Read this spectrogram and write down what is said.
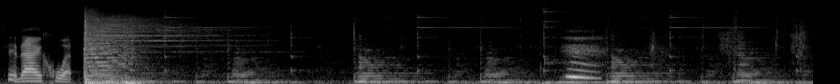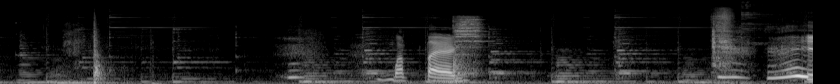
เสียดายขวด มัดแตงเฮ้ย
